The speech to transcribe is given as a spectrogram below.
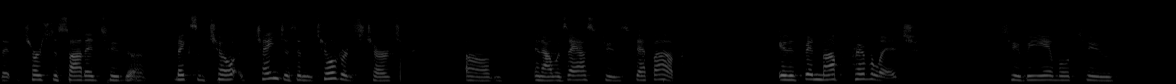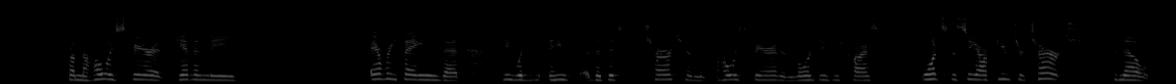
the church decided to the, make some changes in the children's church, um, and I was asked to step up, it has been my privilege to be able to, from the Holy Spirit, given me everything that He would, he, that this church and the Holy Spirit and Lord Jesus Christ wants to see our future church to know.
